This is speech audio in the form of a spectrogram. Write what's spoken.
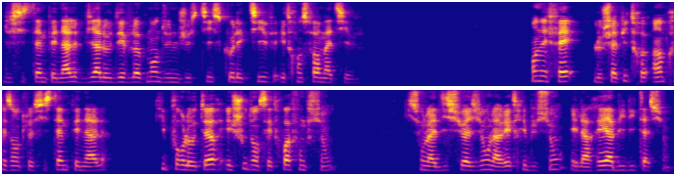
du système pénal via le développement d'une justice collective et transformative. En effet, le chapitre 1 présente le système pénal, qui pour l'auteur échoue dans ses trois fonctions, qui sont la dissuasion, la rétribution et la réhabilitation.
